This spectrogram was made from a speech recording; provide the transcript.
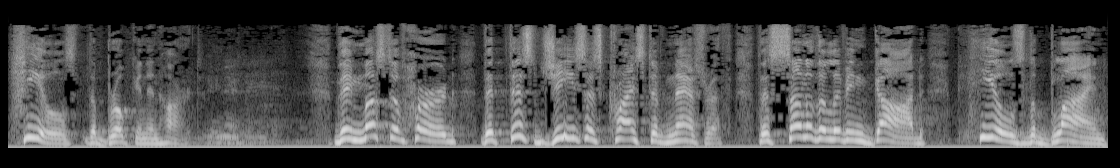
heals the broken in heart. They must have heard that this Jesus Christ of Nazareth, the Son of the living God, heals the blind,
